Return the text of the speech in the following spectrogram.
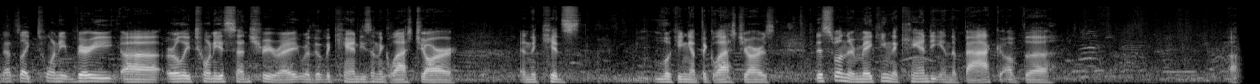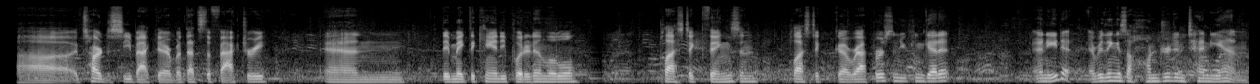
That's like 20, very uh, early 20th century, right? Where the, candy's in a glass jar and the kids looking at the glass jars. This one, they're making the candy in the back of the. Uh, uh, it's hard to see back there, but that's the factory. And they make the candy, put it in little plastic things and plastic uh, wrappers, and you can get it and eat it. Everything is 110 yen.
